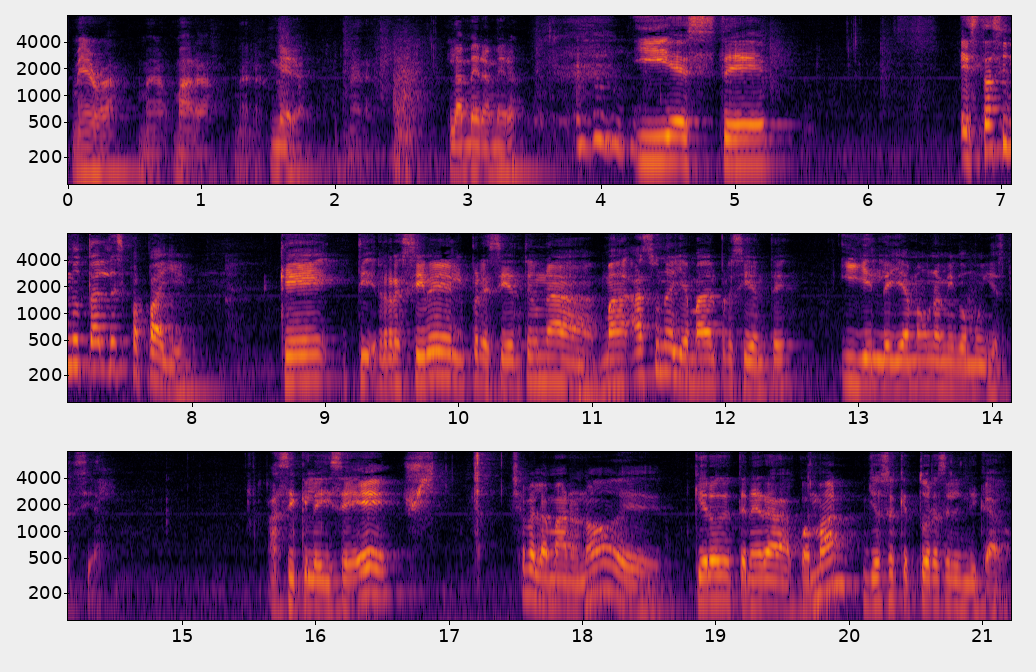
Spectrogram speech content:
Mera, Mera, Mara, Mera. Mera. Mera. La mera mera. Y este. Está haciendo tal despapalle que recibe el presidente una. hace una llamada al presidente y le llama a un amigo muy especial. Así que le dice: Eh, échame la mano, ¿no? Eh, quiero detener a Aquaman. Yo sé que tú eres el indicado.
